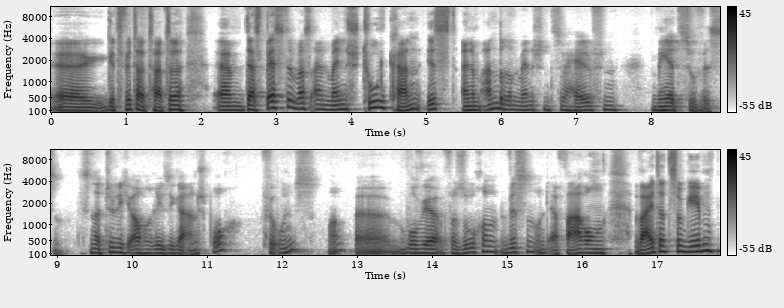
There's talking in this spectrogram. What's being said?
äh, getwittert hatte. Ähm, das Beste, was ein Mensch tun kann, ist einem anderen Menschen zu helfen, mehr zu wissen. Das ist natürlich auch ein riesiger Anspruch für uns, ja, äh, wo wir versuchen, Wissen und Erfahrungen weiterzugeben.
